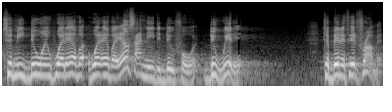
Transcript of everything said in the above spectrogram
to me doing whatever, whatever else I need to do for it, do with it, to benefit from it.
